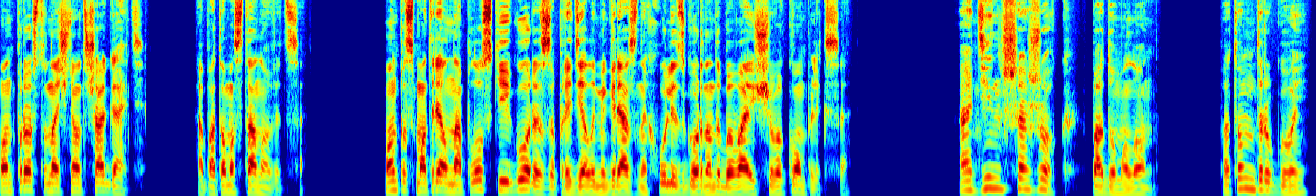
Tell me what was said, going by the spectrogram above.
Он просто начнет шагать, а потом остановится. Он посмотрел на плоские горы за пределами грязных улиц горнодобывающего комплекса. «Один шажок», — подумал он, потом другой.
